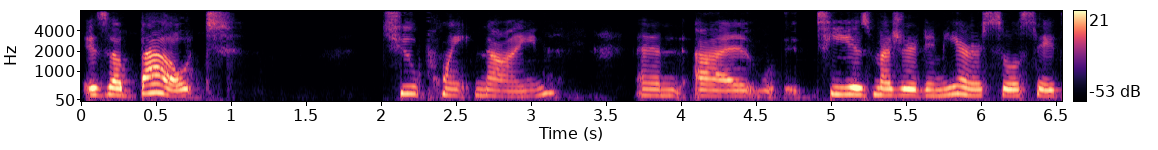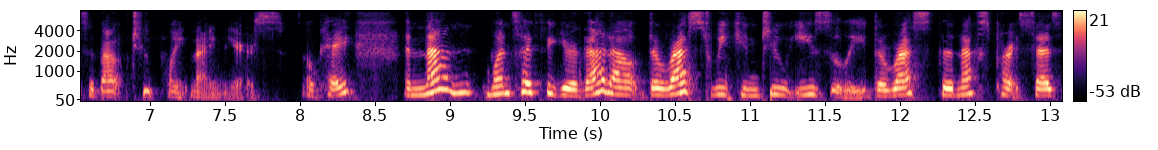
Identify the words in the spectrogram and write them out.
is about 2.9 and uh, t is measured in years, so we'll say it's about 2.9 years, okay? And then once I figure that out, the rest we can do easily. The rest, the next part says,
